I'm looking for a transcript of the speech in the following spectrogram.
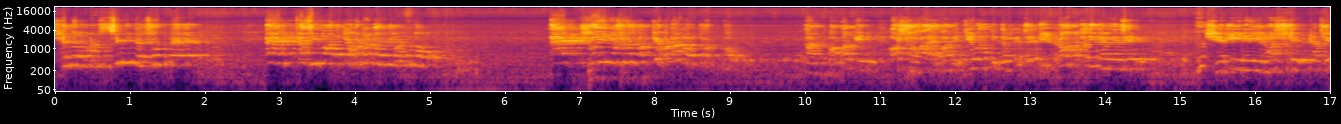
সে যখন স্মৃতিতে শুনবে একটা জীবনকে হটানোর জন্য এক শৈল শাসককে হটানোর জন্য তার বাবাকে জীবন দিতে হয়েছে, রক্ত দিতে হয়েছে। সেদিন এই রাষ্ট্রের কাছে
